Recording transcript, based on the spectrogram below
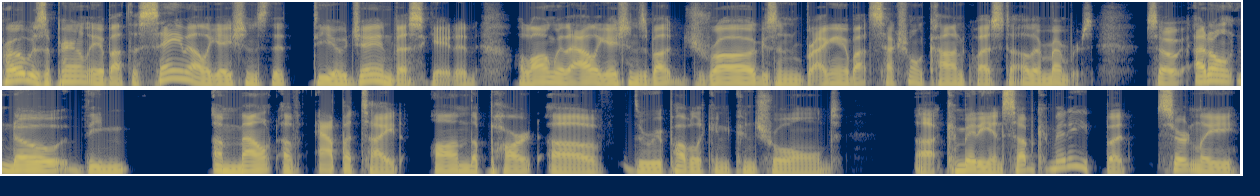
probe is apparently about the same allegations that DOJ investigated, along with allegations about drugs and bragging about sexual conquest to other members. So I don't know the amount of appetite on the part of the Republican controlled uh, committee and subcommittee, but certainly,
